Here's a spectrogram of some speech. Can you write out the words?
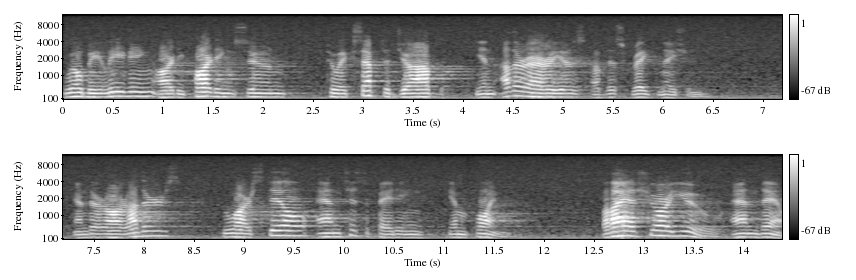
will be leaving or departing soon to accept a job in other areas of this great nation. And there are others who are still anticipating employment. But I assure you and them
